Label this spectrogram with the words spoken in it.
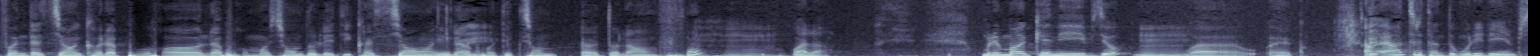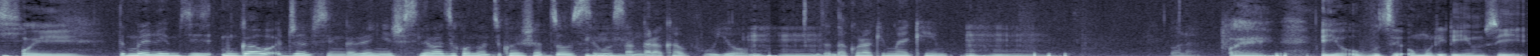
Fondation ikora pour euh, la promotion de l'éducation et la protection de l'enfant. Voilà. Muri make ni ndi umuririmbyi oui. ndi umuririmbyi mugabo james ingabire nyinshi sinibaza ko nozikoresha zose usanga ari akavuyo Mhm. ndakora kimwe kimwe Mhm. Ouais. iyo uvuze umuririmbyi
